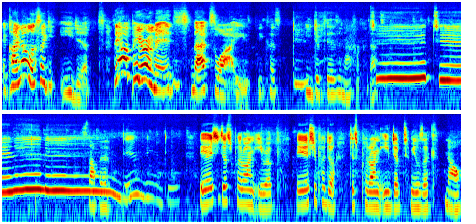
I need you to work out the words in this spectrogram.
It kind of looks like Egypt. They have pyramids. That's why. Because Egypt is in Africa. That's Stop it. Maybe I should just put on Europe. Maybe I should put on, just put on Egypt music. no,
